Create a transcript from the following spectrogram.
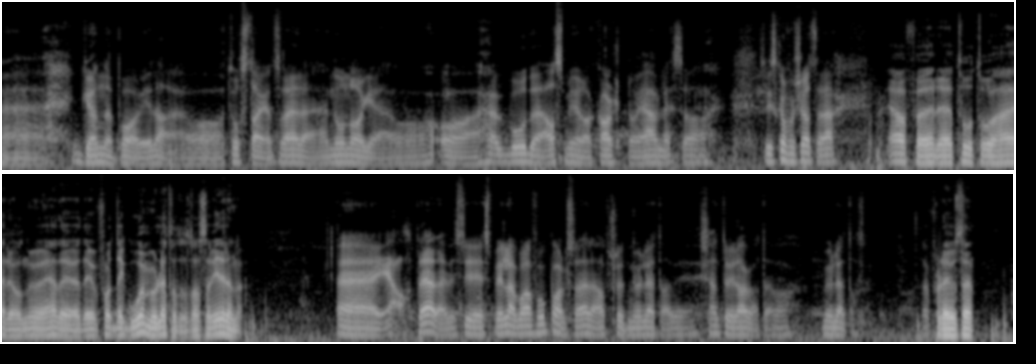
eh, gønne på videre. Og torsdagen så er det Nord-Norge og, og Bodø, Aspmyra, kaldt og jævlig. Så, så vi skal få kjørt seg der. Ja, for 2-2 eh, her, og nå er det, det, det er gode muligheter til å ta seg videre nå? Eh, ja, det er det. Hvis vi spiller bra fotball, så er det absolutt muligheter. Vi kjente jo i dag at det var muligheter. Takk for det, Jostein.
